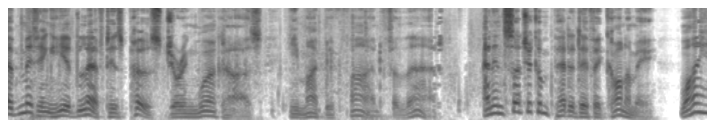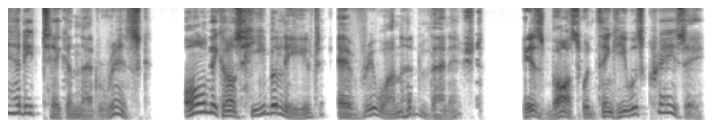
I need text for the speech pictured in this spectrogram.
Admitting he had left his post during work hours, he might be fired for that. And in such a competitive economy, why had he taken that risk? All because he believed everyone had vanished? His boss would think he was crazy.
